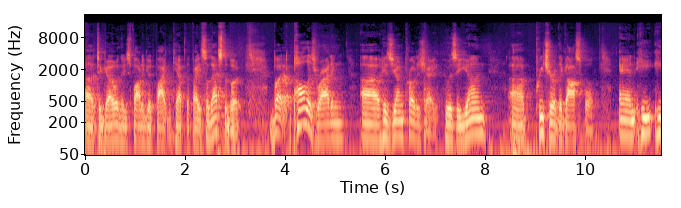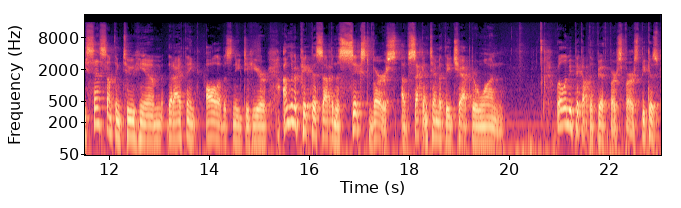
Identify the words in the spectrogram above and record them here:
uh, to go and that he's fought a good fight and kept the faith. So that's the book. But Paul is writing uh, his young protege, who is a young uh, preacher of the gospel. And he, he says something to him that I think all of us need to hear. I'm going to pick this up in the sixth verse of 2 Timothy chapter 1. Well, let me pick up the fifth verse first because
